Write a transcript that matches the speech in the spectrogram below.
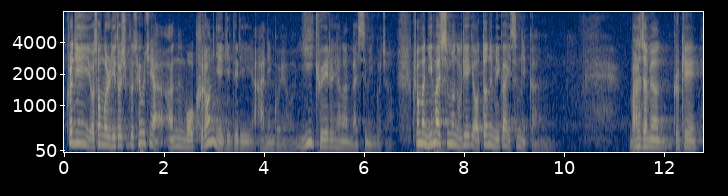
그러니 여성을 리더십으로 세우지 않는 뭐 그런 얘기들이 아닌 거예요. 이 교회를 향한 말씀인 거죠. 그러면 이 말씀은 우리에게 어떤 의미가 있습니까? 말하자면 그렇게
